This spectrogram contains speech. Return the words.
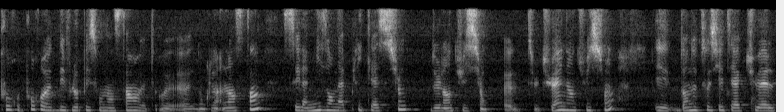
pour, pour développer son instinct, donc l'instinct, c'est la mise en application de l'intuition. Euh, tu, as une intuition et dans notre société actuelle,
